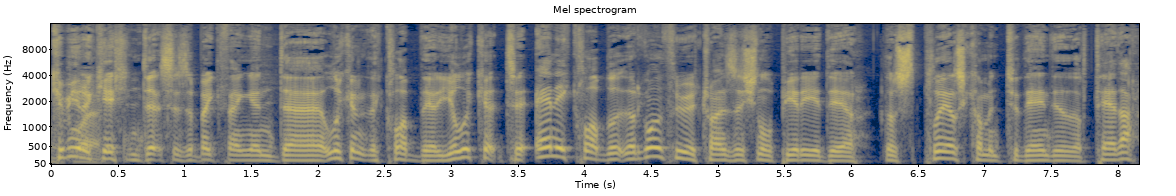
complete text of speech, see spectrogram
Communication Ditts is a big thing, and uh, looking at the club there, you look at any club look, they're going through a transitional period. There, there's players coming to the end of their tether,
